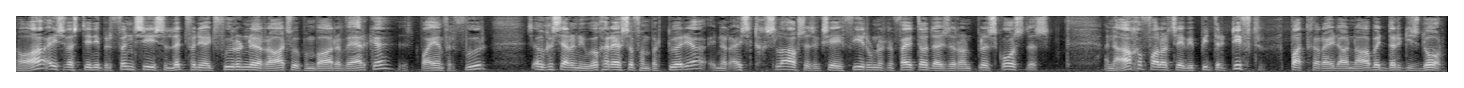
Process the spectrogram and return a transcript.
Nou haar eis was teen die provinsie se lid van die uitvoerende raad vir openbare werke, dis baie en vervoer, is ingestel in die Hooggeregshof van Pretoria en haar eis het geslaag soos ek sê 450 000 rand plus kostes. In haar geval het sy die Pieter Tief pad gery daar naby Dirkiesdorp.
